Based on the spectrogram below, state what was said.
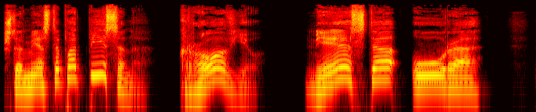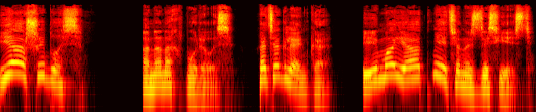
что место подписано кровью. Место Ура. Я ошиблась. Она нахмурилась. «Хотя глянь-ка, и моя отметина здесь есть.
